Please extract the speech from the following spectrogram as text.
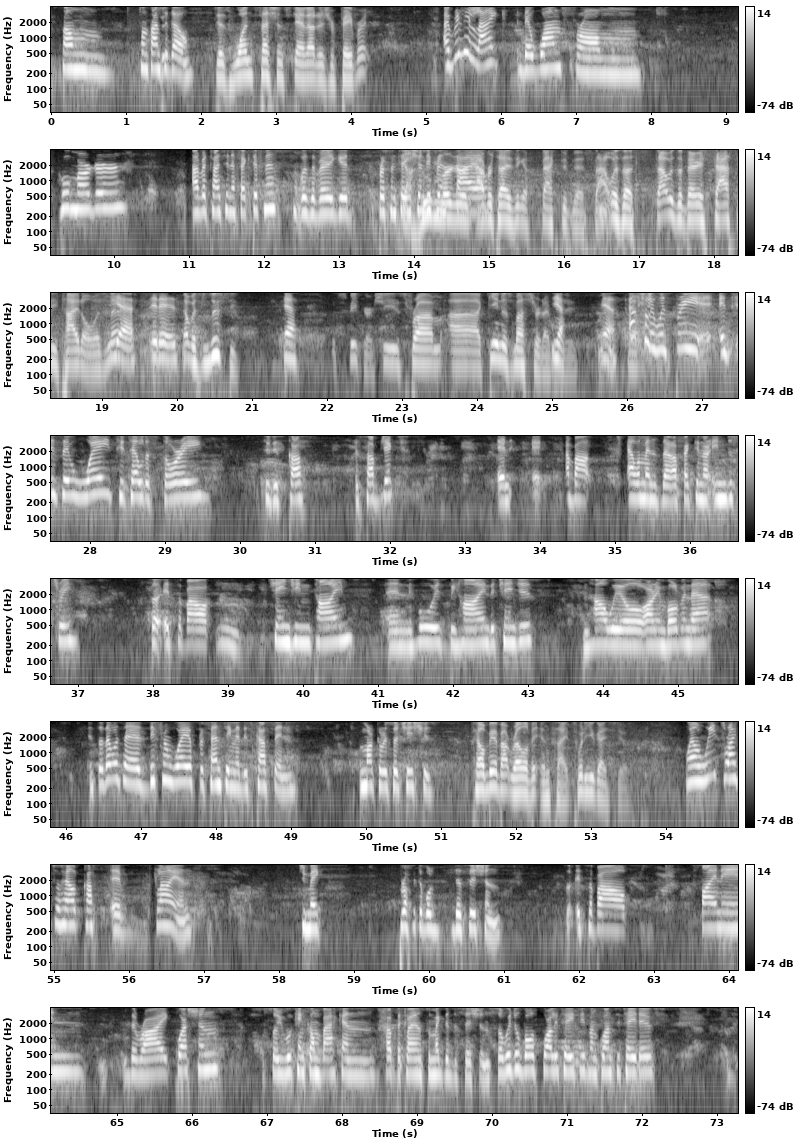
some some time So- to go. Does one session stand out as your favorite? i really liked the one from who murder advertising effectiveness was a very good presentation Who different murdered style advertising effectiveness? That was a s- that was a very sassy title, wasn't it? yes it is That was Lucy, yes the speaker. She's from uh, Keen as Mustard, I believe. Yes, yes. Actually, it was pretty. It is a way to tell the story, to discuss a subject, and eh, about elements that are affecting our industry. So it's about mm, changing times and who is behind the changes and how we all are involved in that. And so that was a different way of presenting and discussing market research issues. Tell me about relevant insights. What do you guys do? Well, we try to help cus- uh, clients to make profitable decisions. So it's about finding the right questions so we can come back and help the clients to make the decisions. So we do both qualitative and quantitative,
